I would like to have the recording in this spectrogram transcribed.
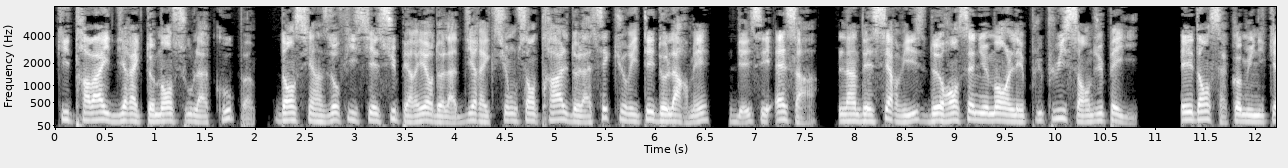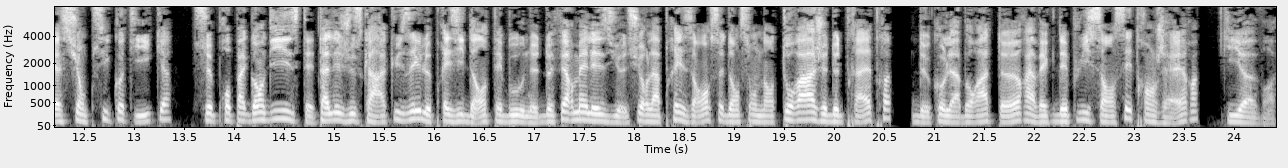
qui travaille directement sous la coupe, d'anciens officiers supérieurs de la Direction centrale de la sécurité de l'armée, DCSA, l'un des services de renseignement les plus puissants du pays. Et dans sa communication psychotique, ce propagandiste est allé jusqu'à accuser le président Tebboune de fermer les yeux sur la présence dans son entourage de traîtres, de collaborateurs avec des puissances étrangères, qui œuvrent,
